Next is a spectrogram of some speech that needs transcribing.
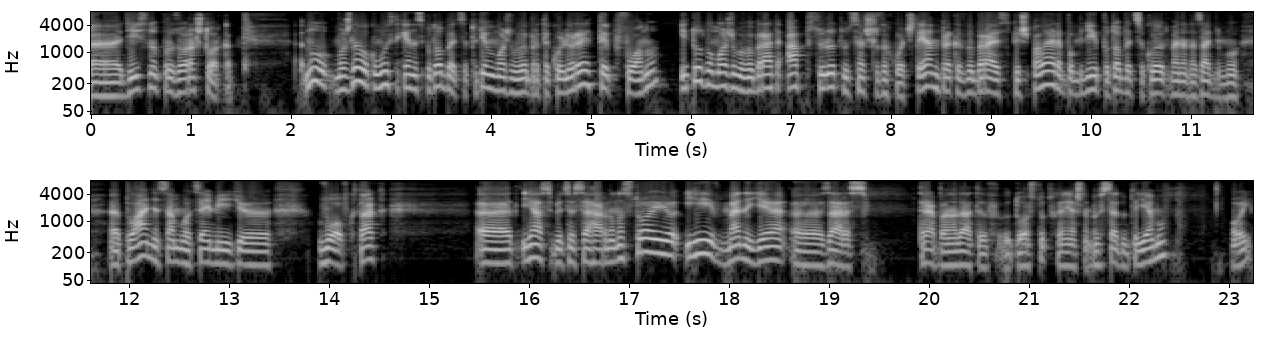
е, дійсно прозора шторка. Ну, можливо, комусь таке не сподобається. Тоді ми можемо вибрати кольори, тип фону, і тут ми можемо вибирати абсолютно все, що захочете. Я, наприклад, вибираю собі шпалери, бо мені подобається, коли от мене на задньому е, плані саме оцей мій е, вовк, так? Е, я собі це все гарно настроюю, і в мене є е, зараз. Треба надати доступ, звісно, ми все додаємо. Ой.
